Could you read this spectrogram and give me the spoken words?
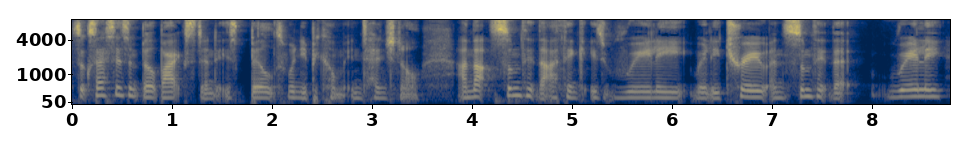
success isn't built by accident, it's built when you become intentional. And that's something that I think is really, really true and something that really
